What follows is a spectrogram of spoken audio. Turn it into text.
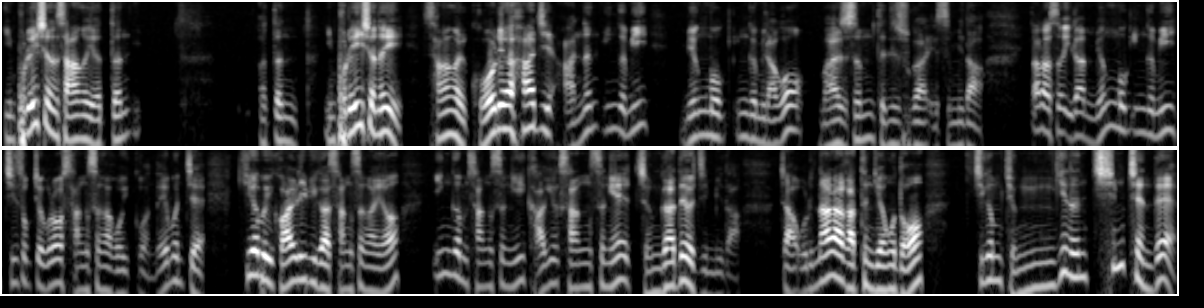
인플레이션 상황의 어떤 어떤 인플레이션의 상황을 고려하지 않는 임금이 명목 임금이라고 말씀드릴 수가 있습니다. 따라서 이러한 명목 임금이 지속적으로 상승하고 있고 네 번째 기업의 관리비가 상승하여 임금 상승이 가격 상승에 증가되어집니다. 자, 우리나라 같은 경우도 지금 경기는 침체인데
